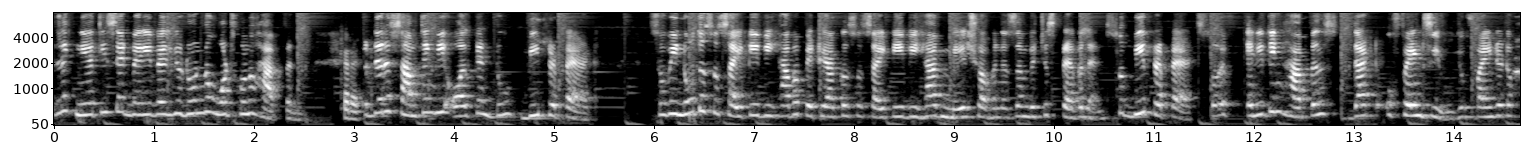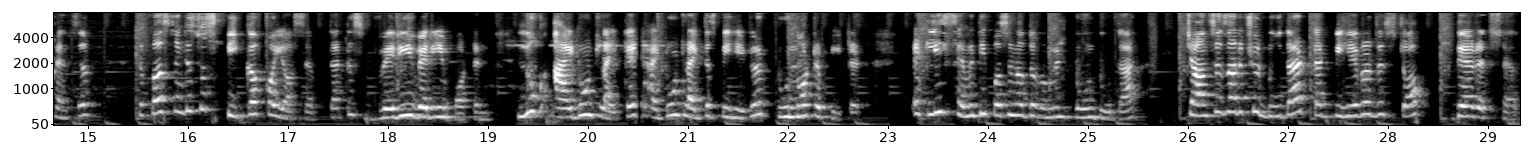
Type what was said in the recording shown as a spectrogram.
Like Niyati said very well, you don't know what's going to happen. Correct. But there is something we all can do. Be prepared. So we know the society, we have a patriarchal society, we have male chauvinism, which is prevalent. So be prepared. So if anything happens that offends you, you find it offensive, the first thing is to speak up for yourself. That is very, very important. Look, I don't like it. I don't like this behavior. Do not repeat it. At least 70% of the women don't do that. Chances are, if you do that, that behavior will stop there itself.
